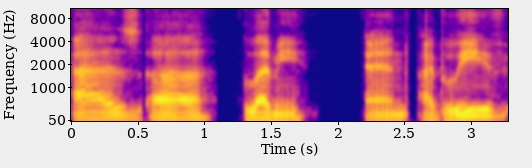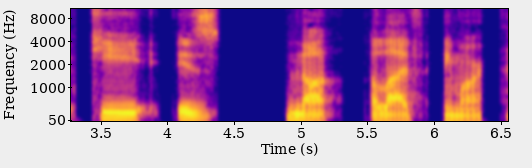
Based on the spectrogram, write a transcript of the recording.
as uh Lemmy, and I believe he is not alive anymore.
